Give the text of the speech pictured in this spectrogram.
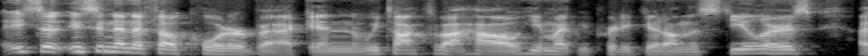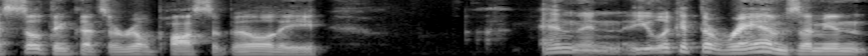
he's, a, he's an NFL quarterback. And we talked about how he might be pretty good on the Steelers. I still think that's a real possibility. And then you look at the Rams. I mean,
